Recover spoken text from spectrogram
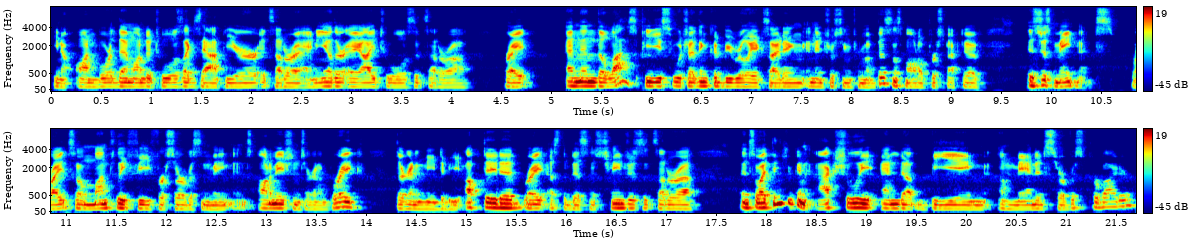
you know, onboard them onto tools like Zapier, et cetera, any other AI tools, et cetera, right? And then the last piece, which I think could be really exciting and interesting from a business model perspective, is just maintenance, right? So a monthly fee for service and maintenance. Automations are going to break, they're going to need to be updated, right, as the business changes, et cetera. And so I think you can actually end up being a managed service provider,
